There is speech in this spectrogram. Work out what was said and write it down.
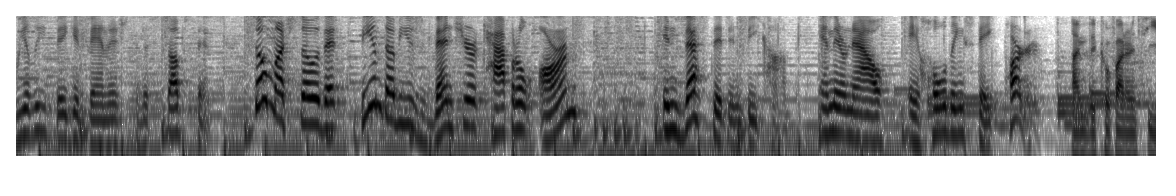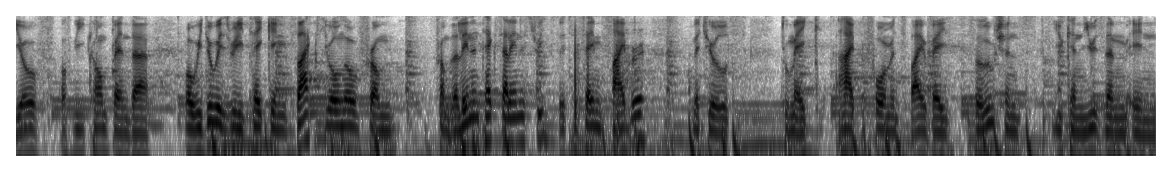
really big advantage to the substance. So much so that BMW's venture capital arm invested in Bcomp, and they're now a holding stake partner. I'm the co-founder and CEO of, of Bcomp, and uh, what we do is really taking flax, you all know from, from the linen textile industry, so it's the same fiber, materials to make high-performance bio-based solutions. You can use them in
